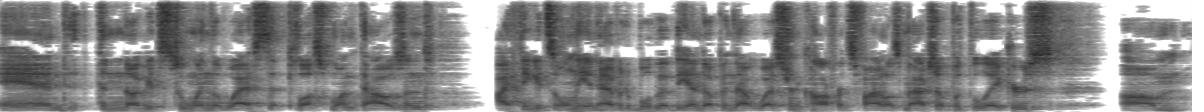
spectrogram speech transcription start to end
and the Nuggets to win the West at plus one thousand I think it's only inevitable that they end up in that Western Conference Finals matchup with the Lakers. Um,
